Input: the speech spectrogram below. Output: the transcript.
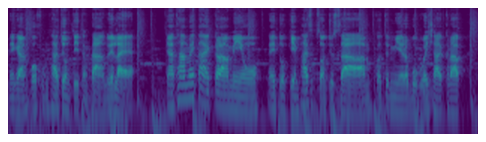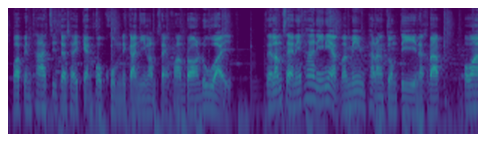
ในการควบคุมท่าโจมตีต่างๆ ด้วยแหละอย่างท่าไม่ตายกราเมล ในตัวเกม 52.3 ก็จะมีระบุไว้ชัดครับ ว่าเป็นท่าที่จะใช้แกนควบคุมในการยิงลำแสงความร้อนด้วย แต่ลำแสงในท่านี้เนี่ยมันไม่มีพลังโจมตีนะครับ เพราะว่า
